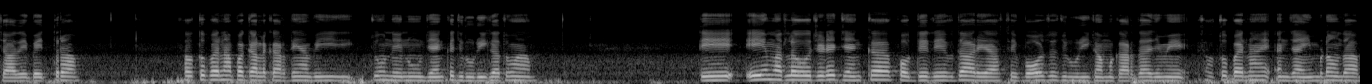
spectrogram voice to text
ਜ਼ਿਆਦਾ ਬਿਹਤਰ ਆ। ਸਭ ਤੋਂ ਪਹਿਲਾਂ ਆਪਾਂ ਗੱਲ ਕਰਦੇ ਹਾਂ ਵੀ ਝੋਨੇ ਨੂੰ ਜਿੰਕ ਜ਼ਰੂਰੀ ਕਾਹਤੋਂ ਆ? ਅਤੇ ਇਹ ਮਤਲਬ ਜਿਹੜੇ ਜਿੰਕ ਆ ਪੌਦੇ ਦੇ ਵਧਾਰੇ ਵਾਸਤੇ ਬਹੁਤ ਜ਼ਰੂਰੀ ਕੰਮ ਕਰਦਾ, ਜਿਵੇਂ ਸਭ ਤੋਂ ਪਹਿਲਾਂ ਇਹ ਐਂਜ਼ਾਈਮ ਬਣਾਉਂਦਾ,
